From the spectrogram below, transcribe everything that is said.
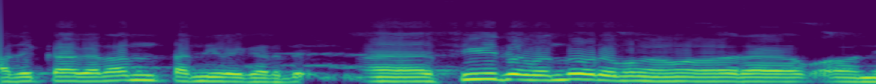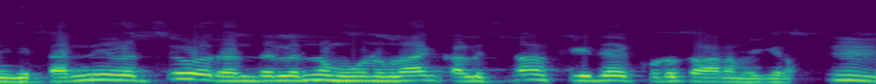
அதுக்காக தான் தண்ணி வைக்கிறது. ஃபீடு வந்து ஒரு நீங்க தண்ணி வச்சு ஒரு ரெண்டுல இருந்து மூணு நாள் கழிச்சு தான் ஃபீடே கொடுக்க ஆரம்பிக்கும் ம்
